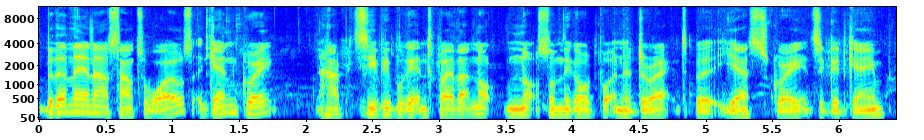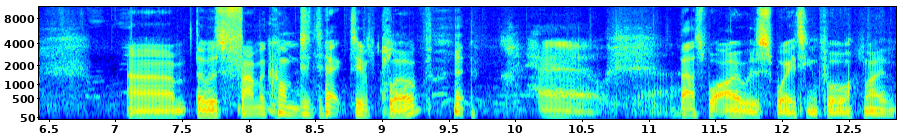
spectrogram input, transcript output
But then they announced Outer Wilds again. Great. Happy to see people getting to play that. Not not something I would put in a direct, but yes, great. It's a good game. Um, there was Famicom Detective Club. Hell yeah. that's what I was waiting for. Like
